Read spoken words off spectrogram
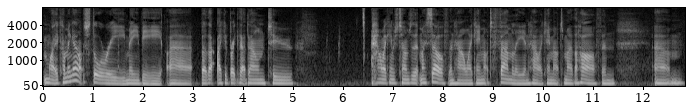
my coming out story maybe uh but that I could break that down to how I came to terms with it myself and how I came out to family and how I came out to my other half and um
